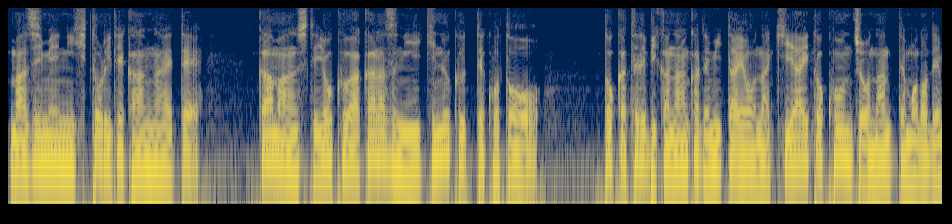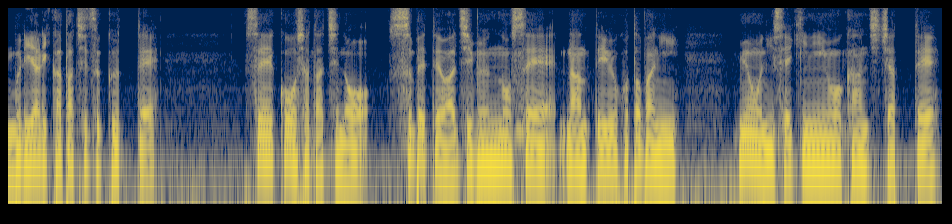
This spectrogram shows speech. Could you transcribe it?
真面目に一人で考えて我慢してよくわからずに生き抜くってことをどっかテレビかなんかで見たような気合と根性なんてもので無理やり形作って成功者たちの全ては自分のせいなんていう言葉に妙に責任を感じちゃって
